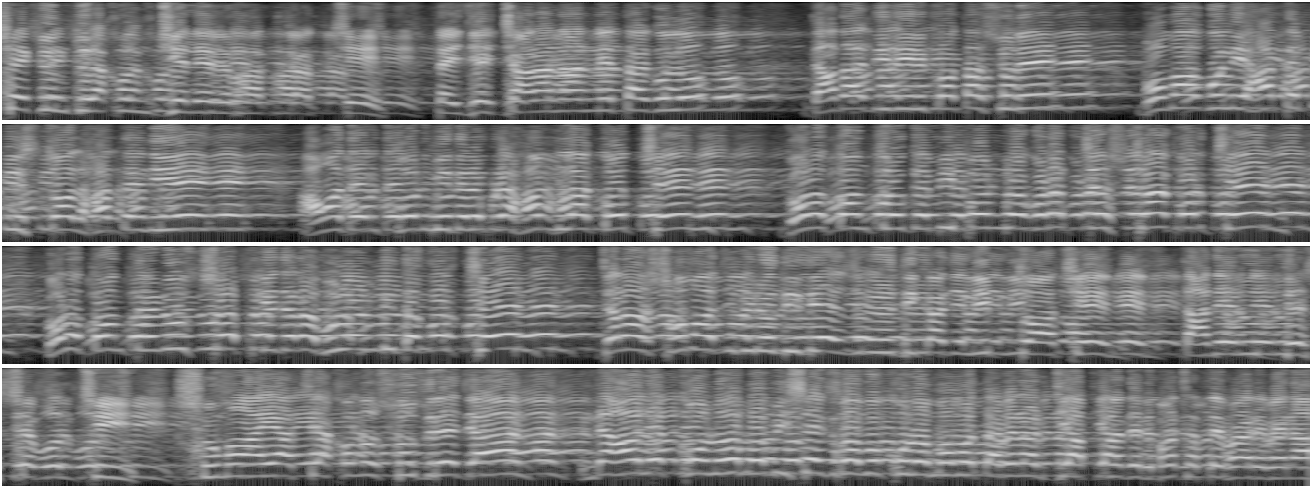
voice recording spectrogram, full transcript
সে কিন্তু এখন জেলের ভাত কাটছে তাই যে চারানার নেতাগুলো, দাদা দিদির কথা শুনে বোমাগুলি হাতে পিস্তল হাতে নিয়ে আমাদের কর্মীদের উপরে হামলা করছেন, গণতন্ত্রকে বিপন্ন করার চেষ্টা করছেন, গণতন্ত্রের উৎসবকে যারা ভুলণ্ডিত করছেন যারা সমাজ বিরোধী দেশ বিরোধী কাজে লিপ্ত আছেন, তাদের উদ্দেশ্যে বলছি, সময় আছে, এখনও শুধরে যান। না হলে কোন অভিষেক বাবু, কোন মমতা ব্যানার্জি আপনাদের বাঁচাতে পারবে না।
